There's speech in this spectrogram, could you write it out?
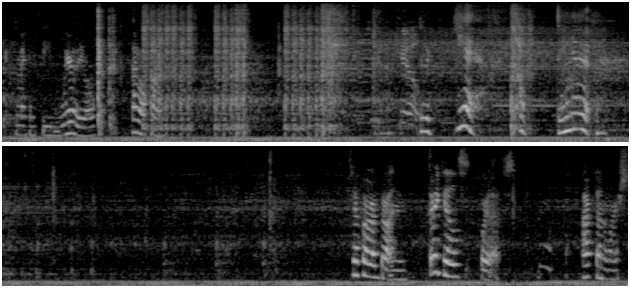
Because then I can see where they are at all times. Kill. Did it? Yeah! Oh, dang it. Gotten three kills, four deaths. I've done worse.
